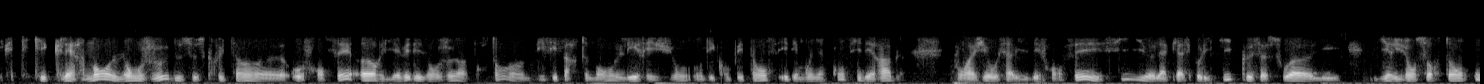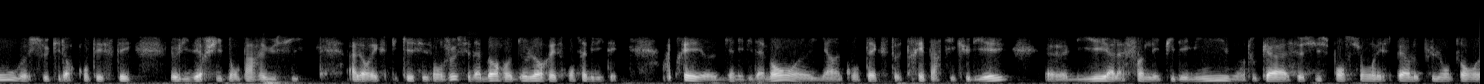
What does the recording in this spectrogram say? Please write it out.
expliquer clairement l'enjeu de ce scrutin euh, aux Français. Or, il y avait des enjeux importants. Hein. Les départements, les régions ont des compétences et des moyens considérables pour agir au service des Français. Et si la classe politique, que ce soit les dirigeants sortants ou ceux qui leur contestaient le leadership, n'ont pas réussi leur expliquer ces enjeux, c'est d'abord de leur responsabilité. Après, euh, bien évidemment, euh, il y a un contexte très particulier euh, lié à la fin de l'épidémie, ou en tout cas à cette suspension, on l'espère, le plus longtemps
